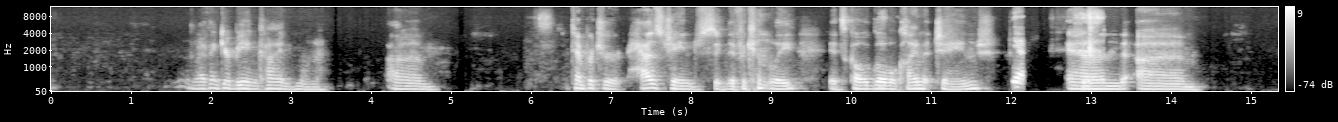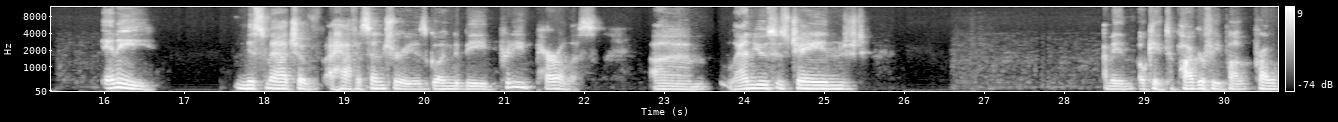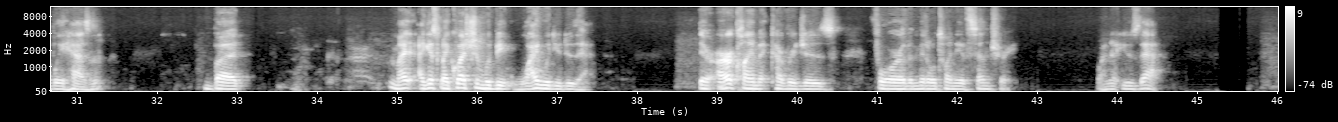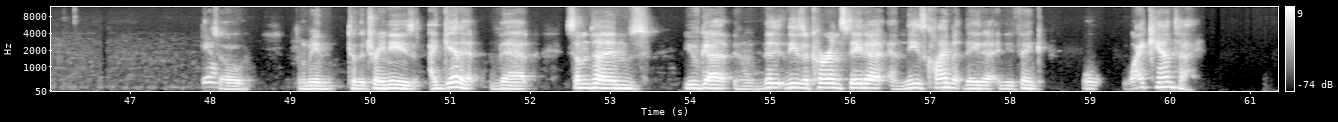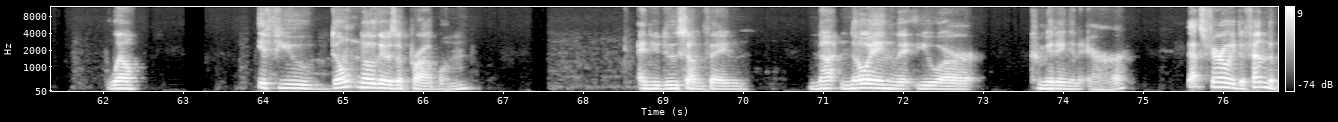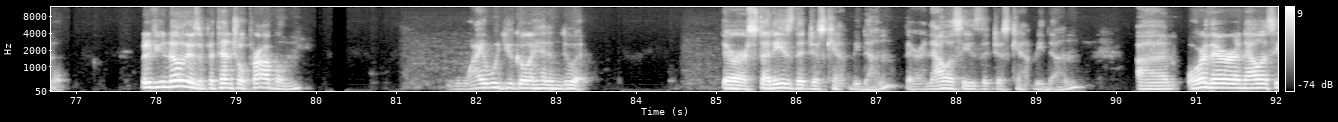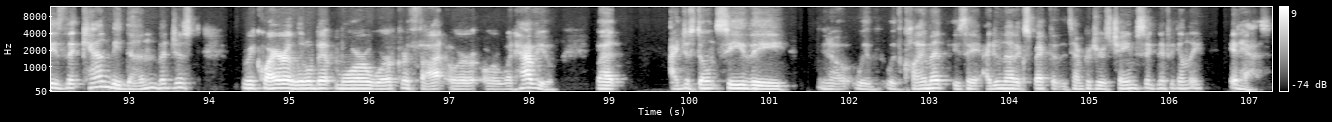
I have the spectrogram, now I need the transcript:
I think you're being kind, Mona. Um, temperature has changed significantly. It's called global climate change. Yeah. And um, any mismatch of a half a century is going to be pretty perilous. Um, land use has changed. I mean, okay, topography probably hasn't, but my, I guess my question would be, why would you do that? There are climate coverages for the middle 20th century. Why not use that? So, I mean, to the trainees, I get it that sometimes you've got you know, th these occurrence data and these climate data, and you think, well, why can't I? Well, if you don't know there's a problem and you do something not knowing that you are committing an error, that's fairly defendable. But if you know there's a potential problem, why would you go ahead and do it? There are studies that just can't be done. There are analyses that just can't be done. Um, or there are analyses that can be done, but just require a little bit more work or thought or, or what have you. But I just don't see the, you know, with, with climate, you say, I do not expect that the temperatures change significantly. It has.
